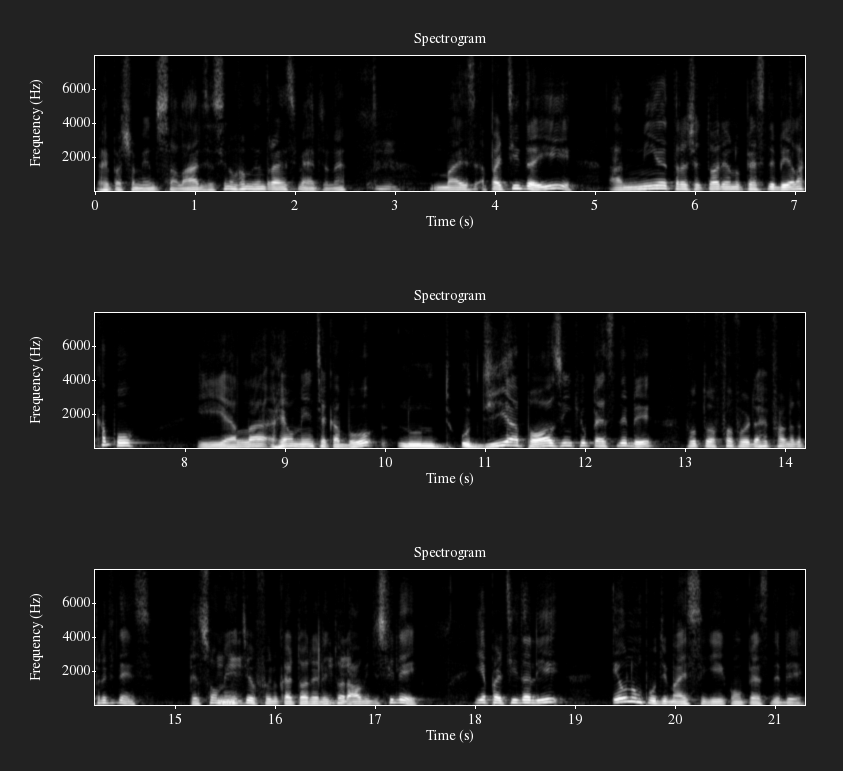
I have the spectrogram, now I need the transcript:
o rebaixamento dos salários, assim não vamos entrar nesse mérito, né? Uhum. Mas a partir daí, a minha trajetória no PSDB ela acabou. E ela realmente acabou no o dia após em que o PSDB votou a favor da reforma da Previdência. Pessoalmente, uhum. eu fui no cartório eleitoral, uhum. me desfilei. E a partir dali, eu não pude mais seguir com o PSDB.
